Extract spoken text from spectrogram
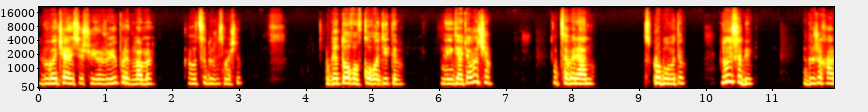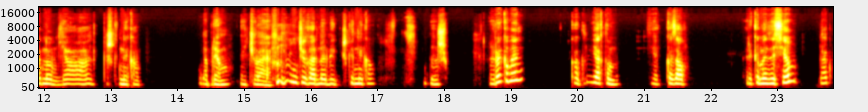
вибачаюся, що я жую перед вами, але це дуже смачно. Для того, в кого діти не їдять овочі, це варіант спробувати. Ну і собі. Дуже гарно для кишківника. Я прям відчуваю. Дуже гарно для кишківника. Тож, рекомен. Як, як там, як казав, рекомендаціон, так?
